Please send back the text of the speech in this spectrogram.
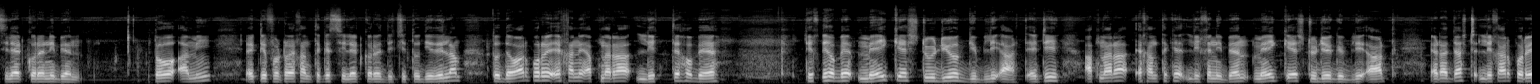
সিলেক্ট করে নেবেন। তো আমি একটি ফটো এখান থেকে সিলেক্ট করে দিচ্ছি, তো দিয়ে দিলাম। তো দেওয়ার পরে এখানে আপনারা লিখতে হবে লিখতে হবে make a studio Ghibli earth এটি আপনারা এখান থেকে লিখে নেবেন make a studio Ghibli earth এটা জাস্ট লেখার পরে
